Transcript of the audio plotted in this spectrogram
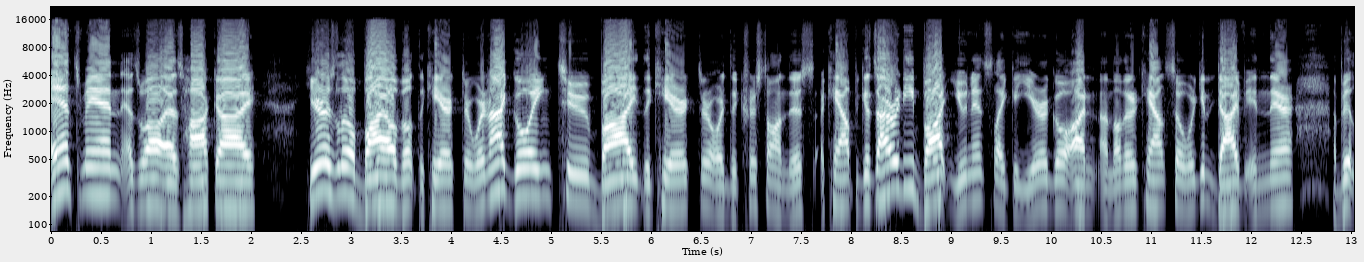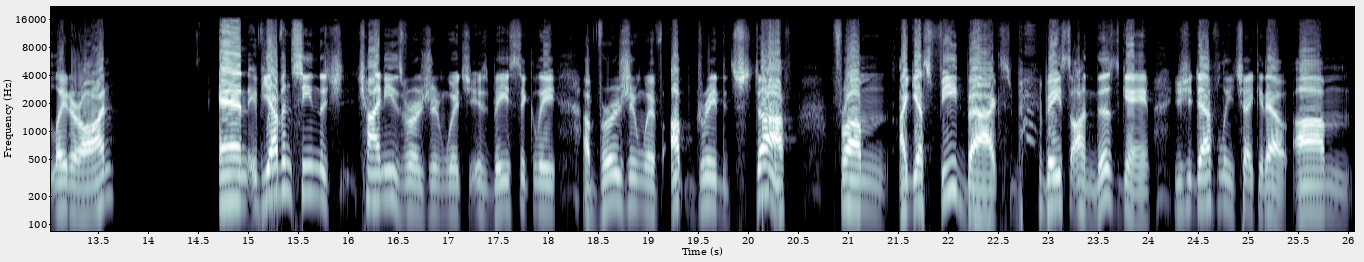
Ant Man as well as Hawkeye. Here's a little bio about the character. We're not going to buy the character or the crystal on this account because I already bought units like a year ago on another account. So we're going to dive in there a bit later on. And if you haven't seen the ch Chinese version, which is basically a version with upgraded stuff from, I guess, feedbacks based on this game, you should definitely check it out. Um,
